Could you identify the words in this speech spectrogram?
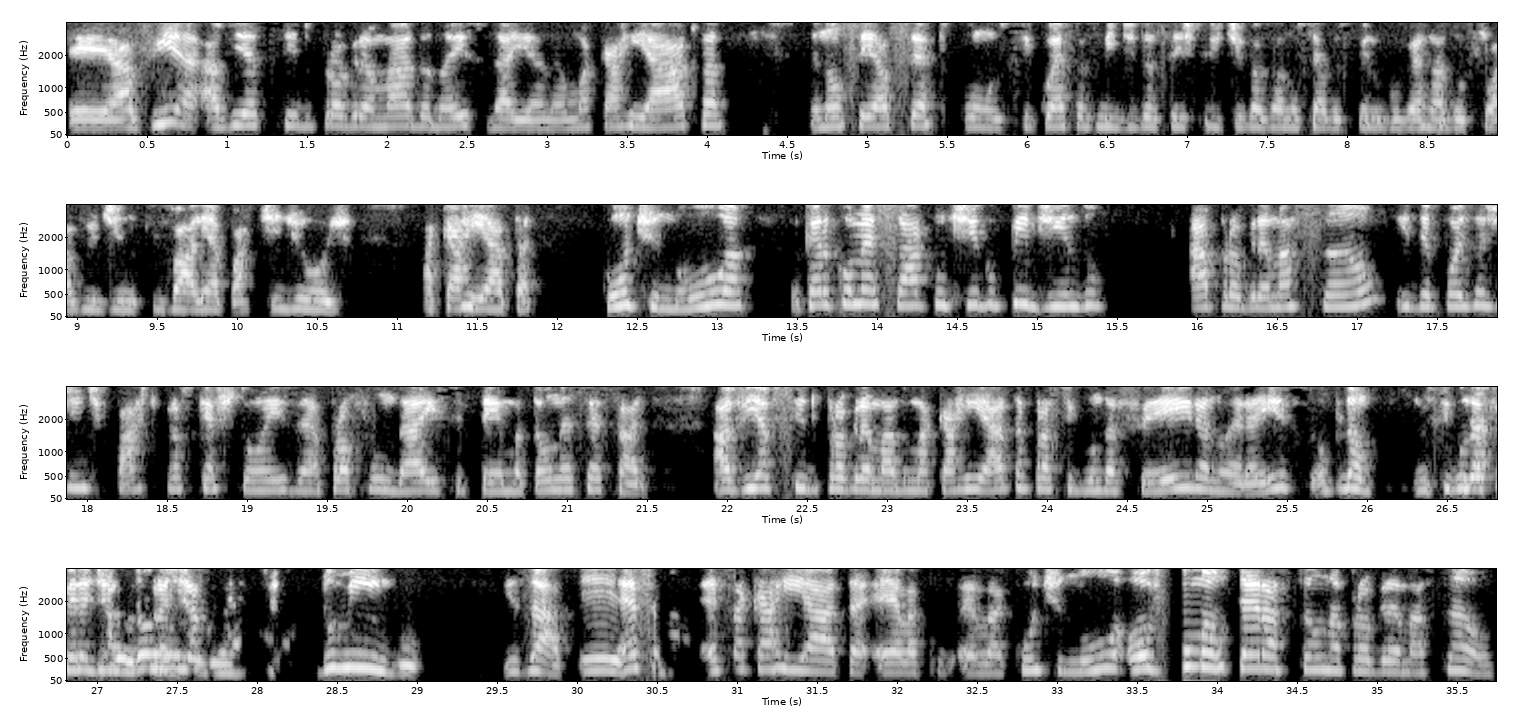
é, havia, havia sido programada, não é isso, Dayana? Uma carreata. Eu não sei ao certo com, se com essas medidas restritivas anunciadas pelo governador Flávio Dino, que valem a partir de hoje, a carreata continua. Eu quero começar contigo pedindo a programação e depois a gente parte para as questões, é, aprofundar esse tema tão necessário. Havia sido programada uma carreata para segunda-feira, não era isso? Não, segunda-feira, dia 8, para dia 7, domingo. Exato. Essa, essa carreata, ela, ela continua? Houve uma alteração na programação?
